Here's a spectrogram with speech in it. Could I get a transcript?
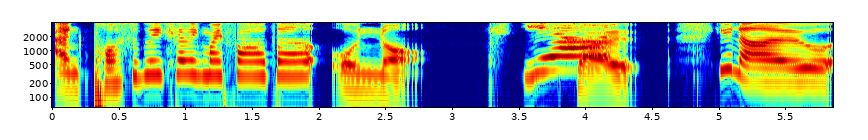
and possibly killing my father or not Yeah. so you know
